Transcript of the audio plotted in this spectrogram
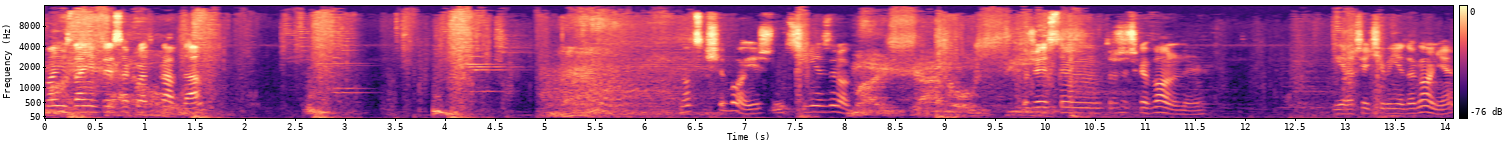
moim zdaniem to jest akurat prawda. No co się boisz? Nic ci nie zrobię. To, że jestem troszeczkę wolny i raczej ciebie nie dogonię.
